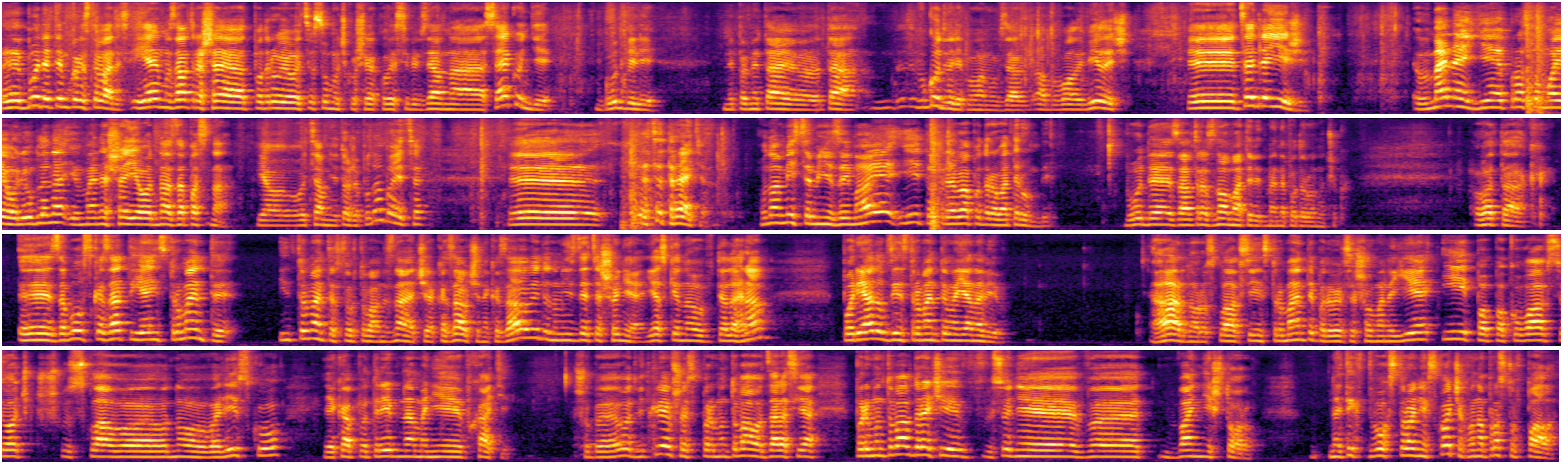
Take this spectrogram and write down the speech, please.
Е, Буде тим користуватись. І я йому завтра ще подарую цю сумочку, що я колись собі взяв на секунді Гудвілі. Не пам'ятаю, та, в Гудвілі, по-моєму, взяв, або Вали Village. Е, Це для їжі. В мене є просто моя улюблена, і в мене ще є одна запасна. Я, оця мені теж подобається. Е, Це третя. Вона місце мені займає, і то треба подарувати румбі. Буде завтра знову мати від мене подаруночок. Отак. Е, забув сказати, я інструменти. Інструменти сортував, не знаю, чи я казав, чи не казав відео, але мені здається, що ні. Я скинув в Телеграм. Порядок з інструментами я навів. Гарно розклав всі інструменти, подивився, що в мене є, і попакував все, склав е, одну валізку, яка потрібна мені в хаті. Щоб е, от відкрив щось, поремонтував. От зараз я поремонтував, до речі, сьогодні в е, ванні штору. На тих двох сторонніх скотчах вона просто впала.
